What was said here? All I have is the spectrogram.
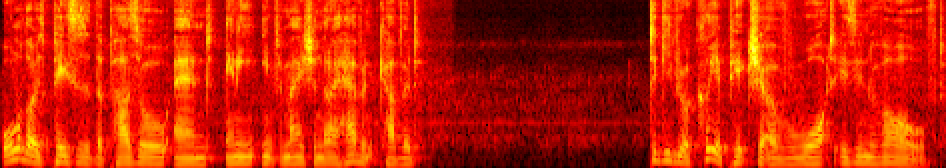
All of those pieces of the puzzle and any information that I haven't covered to give you a clear picture of what is involved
